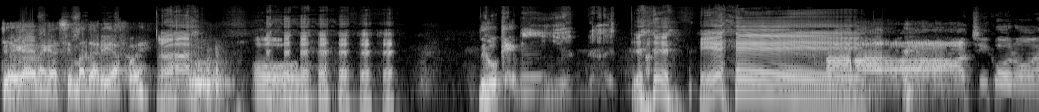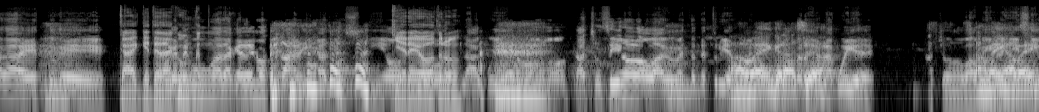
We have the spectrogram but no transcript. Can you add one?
Llegué, me quedé sin batería, fue. Ah. Oh. Dijo que. ¡Eje! ¡Ah! Chico, no me hagas esto que. Que te da con- tengo un ataque de nostalgia, Dios mío. ¿Quiere Dios otro? La cuide, no, no. Tacho, sí, no, no, va, me estás destruyendo. Amén, gracias. Pero la cuide. Tacho, no, papi, Amén, amén.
